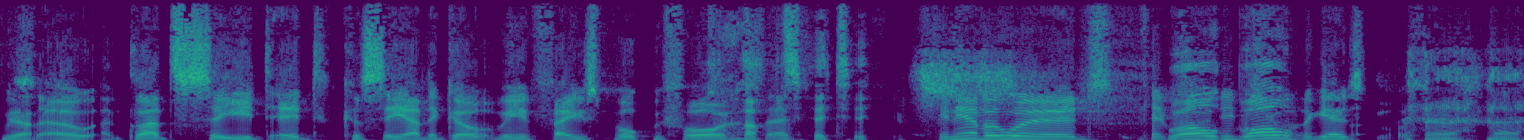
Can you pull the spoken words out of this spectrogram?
Yeah. So I'm glad to see you did because he had a go at me on Facebook before and said, Did "Can you have a word?" Well, well-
